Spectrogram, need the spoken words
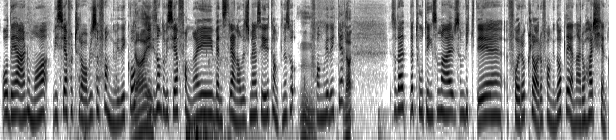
Og det er noe med Hvis vi er for travle, så fanger vi det ikke opp. Nei. Ikke sant? Og hvis vi er fanga i venstre hjernealder, som jeg sier, i tankene, så oppfanger vi det ikke. Mm. Nei. Så det er, det er to ting som er som viktig for å klare å fange det opp. Det ene er å ha erkjent.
